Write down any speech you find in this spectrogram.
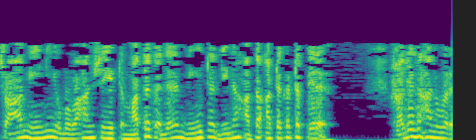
ස්වාමීනි ඔබ වහන්සේට මතකද මීට දින 7-8කට පෙර රජගහ නුවර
